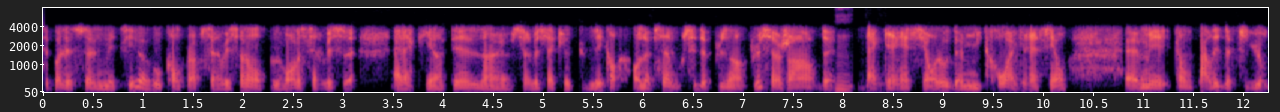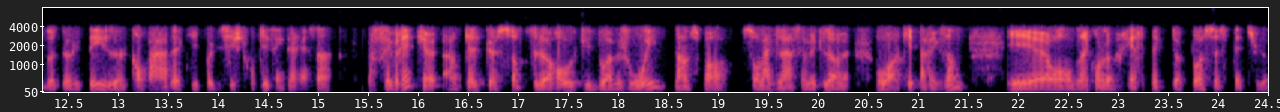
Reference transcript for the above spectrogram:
c'est pas le seul métier où qu'on peut observer ça. On peut voir le service à la clientèle, le service avec le public. On, observe aussi de plus en plus ce genre de, mm. d'agression-là, ou de micro-agression. Euh, mais quand vous parlez de figure d'autorité, le comparable avec les policiers, je trouve qu'il est intéressant. Parce que c'est vrai qu'en quelque sorte, c'est le rôle qu'ils doivent jouer dans le sport, sur la glace avec le au hockey, par exemple. Et euh, on dirait qu'on ne respecte pas, ce statut-là.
